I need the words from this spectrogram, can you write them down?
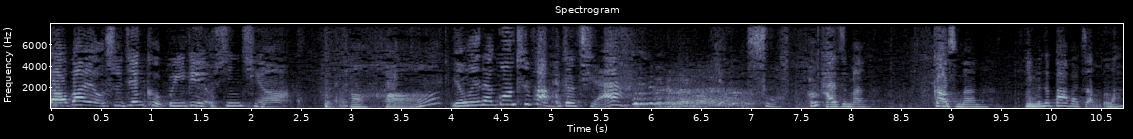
老爸有时间可不一定有心情。啊哈！因为他光吃饭不挣钱。说，孩子们，告诉妈妈，你们的爸爸怎么了？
